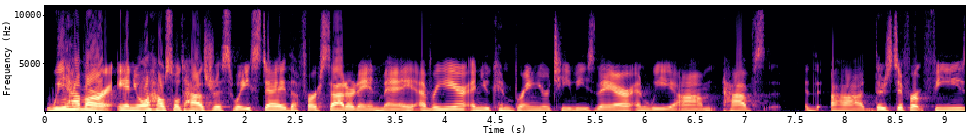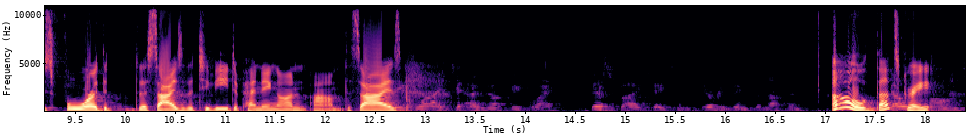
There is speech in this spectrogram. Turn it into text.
we have our annual Household Hazardous Waste Day the first Saturday in May every year, and you can bring your TVs there. And we um, have uh, there's different fees for the the size of the TV depending on um, the size. Big wide, ta- I'm not big wide, Best Buy takes them, everything for nothing. Oh, that's great. Telephones,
